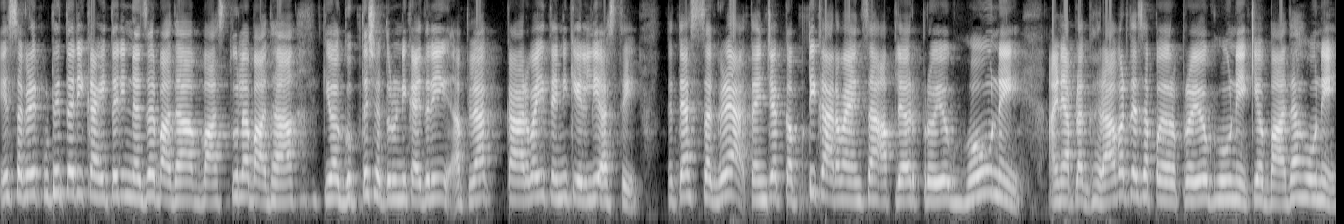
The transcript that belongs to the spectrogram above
हे सगळे कुठेतरी काहीतरी नजर बाधा वास्तूला बाधा किंवा गुप्त शत्रूंनी काहीतरी आपल्या कारवाई त्यांनी केलेली असते. तर त्या सगळ्या त्यांच्या कपटी कारवायांचा आपल्यावर प्रयोग होऊ नये आणि आपल्या घरावर त्याचा प प्रयोग होऊ नये किंवा बाधा होऊ नये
